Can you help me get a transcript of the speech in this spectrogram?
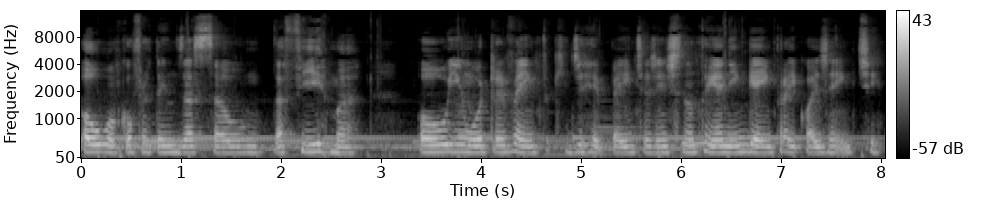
ou uma confraternização da firma, ou em um outro evento que de repente a gente não tenha ninguém para ir com a gente.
